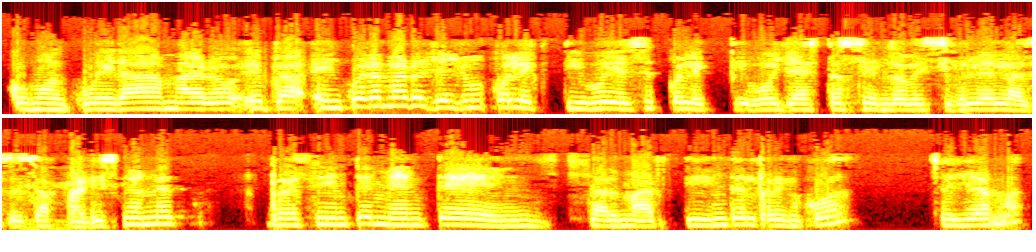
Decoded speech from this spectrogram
Como en Cuerámaro. En Cuerámaro ya hay un colectivo y ese colectivo ya está haciendo visible las desapariciones. Recientemente en San Martín del Rincón, se llama,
